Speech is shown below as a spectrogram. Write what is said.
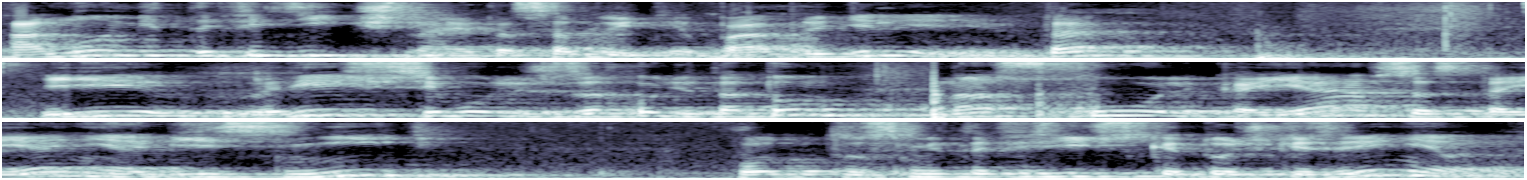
Оно метафизично, это событие, по определению, так? И речь всего лишь заходит о том, насколько я в состоянии объяснить вот с метафизической точки зрения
